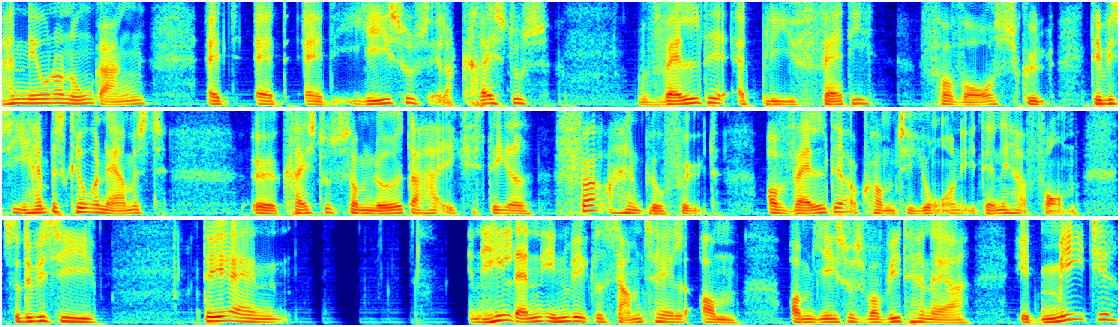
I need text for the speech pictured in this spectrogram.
han nævner nogle gange, at, at, at Jesus eller Kristus valgte at blive fattig for vores skyld. Det vil sige, at han beskriver nærmest øh, Kristus som noget, der har eksisteret før han blev født, og valgte at komme til jorden i denne her form. Så det vil sige, det er en, en helt anden indviklet samtale om, om Jesus, hvorvidt han er et medie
